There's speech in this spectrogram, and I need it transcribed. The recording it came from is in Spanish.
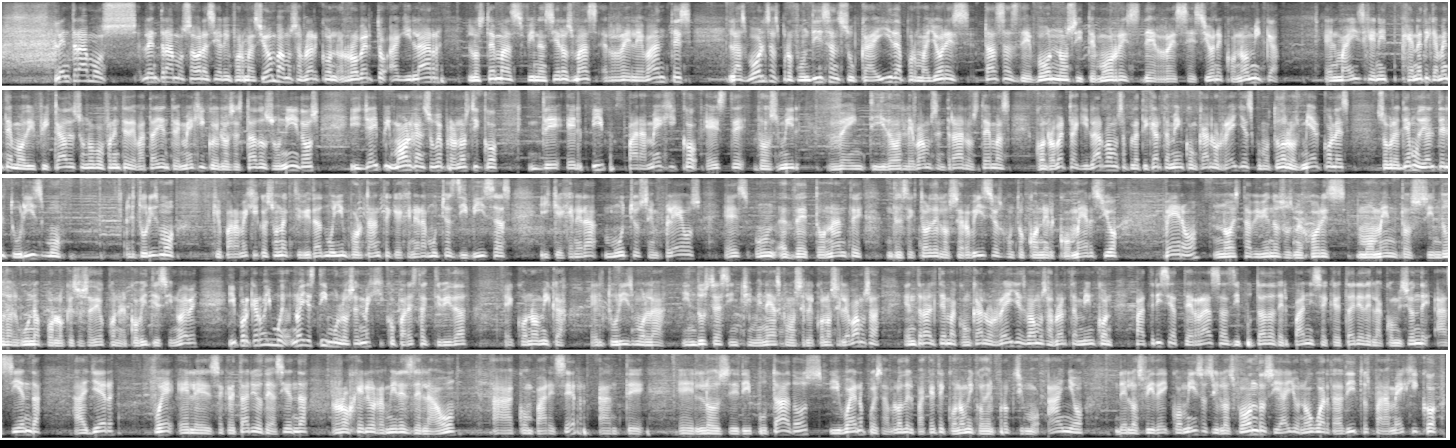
Le entramos, le entramos ahora sí a la información. Vamos a hablar con Roberto Aguilar, los temas financieros más relevantes. Las bolsas profundizan su caída por mayores tasas de bonos y temores de recesión económica. El maíz genéticamente modificado es un nuevo frente de batalla entre México y los Estados Unidos y JP Morgan sube pronóstico del el PIB para México este 2022. Le vamos a entrar a los temas con Roberto Aguilar, vamos a platicar también con Carlos Reyes como todos los miércoles sobre el Día Mundial del Turismo el turismo que para México es una actividad muy importante que genera muchas divisas y que genera muchos empleos. Es un detonante del sector de los servicios junto con el comercio pero no está viviendo sus mejores momentos, sin duda alguna, por lo que sucedió con el COVID-19 y porque no hay, no hay estímulos en México para esta actividad económica, el turismo, la industria sin chimeneas, como se le conoce. Le vamos a entrar al tema con Carlos Reyes, vamos a hablar también con Patricia Terrazas, diputada del PAN y secretaria de la Comisión de Hacienda. Ayer fue el eh, secretario de Hacienda, Rogelio Ramírez de la O a comparecer ante eh, los diputados y bueno, pues habló del paquete económico del próximo año, de los fideicomisos y los fondos, si hay o no guardaditos para México,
